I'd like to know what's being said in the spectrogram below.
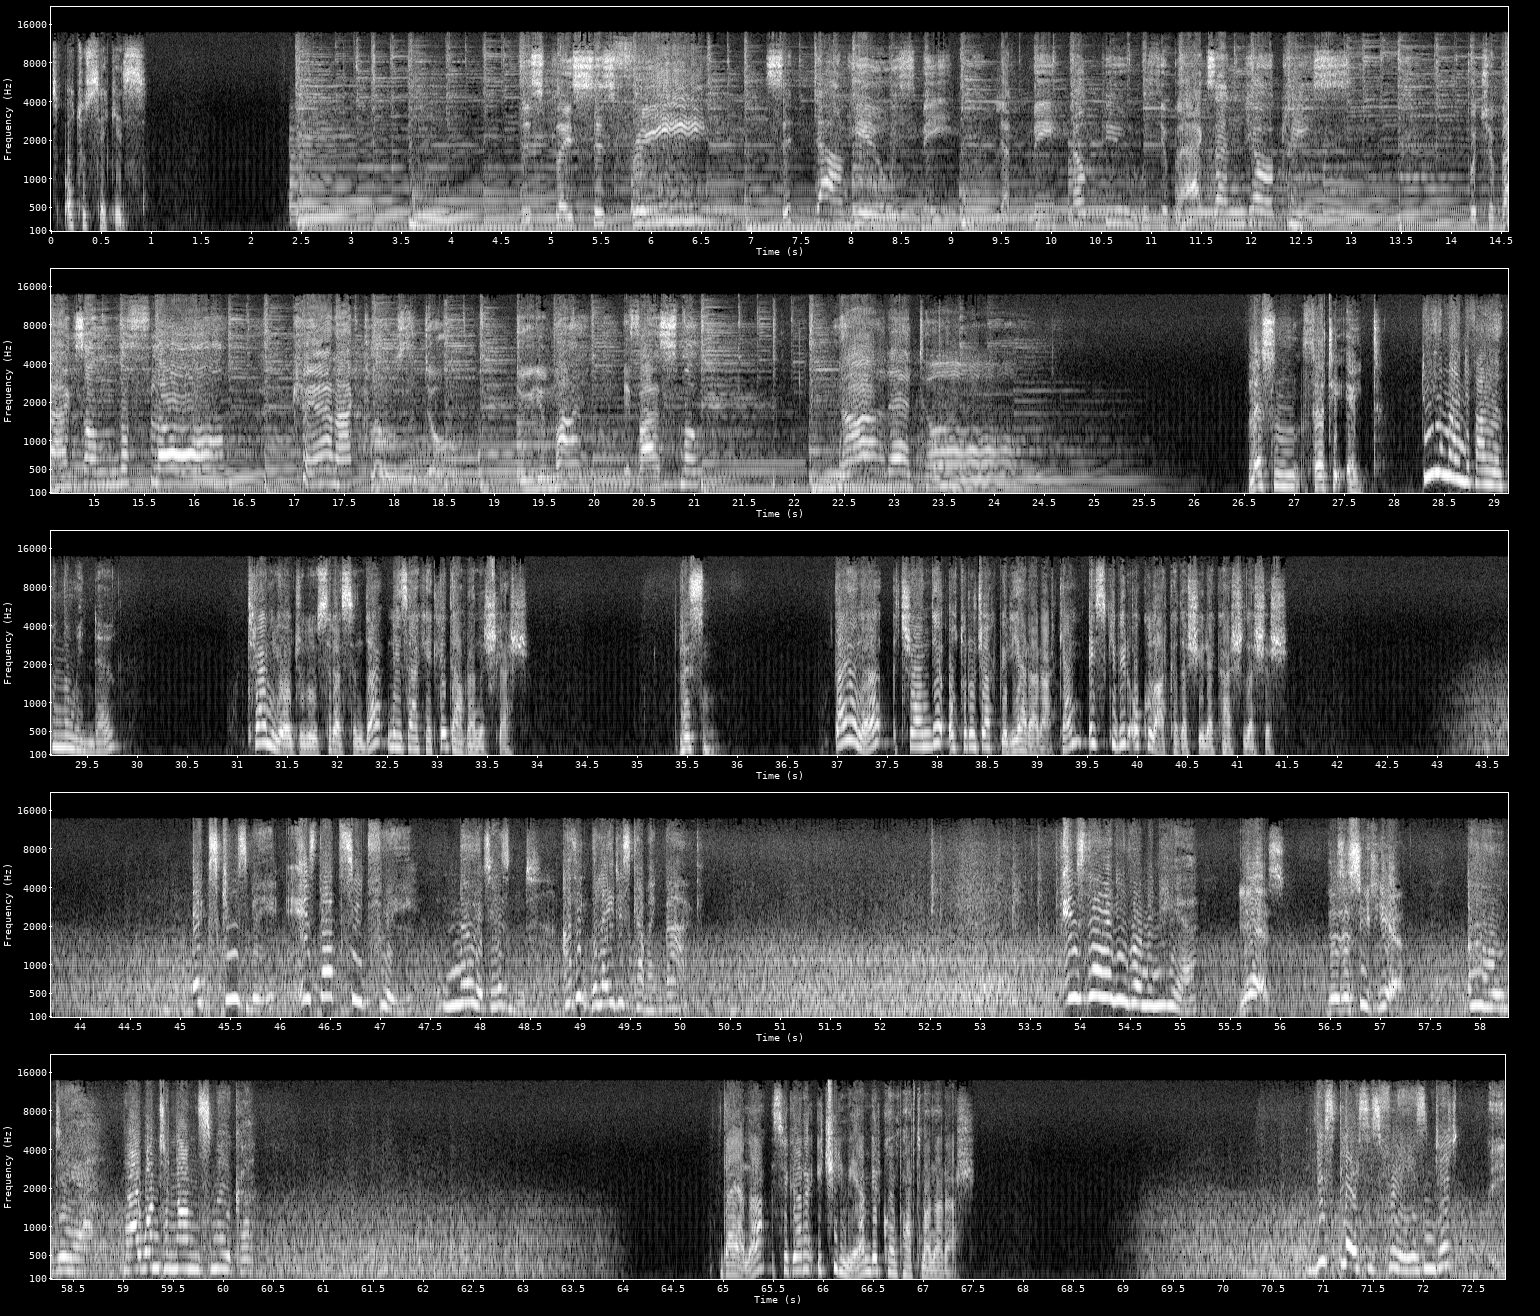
38 This place is free. Sit down here with me. Let me help you with your bags and your case. Put your bags on the floor. Can I close the door? Do you mind if I smoke? Not at all. Lesson 38. Do you mind if I open the window? Tren yolculuğu sırasında nezaketli davranışlar. Listen. Diana trende oturacak bir yer ararken eski bir okul arkadaşıyla karşılaşır. Excuse me, is that seat free? No, it isn't. I think the lady's coming back. Is there any room in here? Yes, there's a seat here. Oh dear, I want a non-smoker. Diana sigara içilmeyen bir kompartman arar. This place is free, isn't it?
